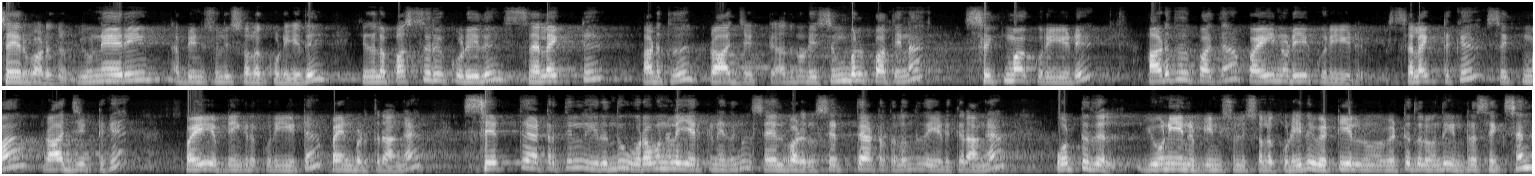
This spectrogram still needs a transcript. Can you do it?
செயற்பாடுகள் யுனேரி அப்படின்னு சொல்லி சொல்லக்கூடியது. இதில் ஃபஸ்ட் இருக்கக்கூடியது செலக்ட் அடுத்தது ப்ராஜெக்ட் அதனுடைய சிம்பிள் பார்த்தீங்கன்னா சிக்மா குறியீடு. அடுத்தது பார்த்தீங்கன்னா பையனுடைய குறியீடு. செலக்ட்டுக்கு சிக்மா ப்ராஜெக்ட்டுக்கு பை அப்படிங்கிற குறியீட்டை பயன்படுத்துகிறாங்க செட் தேட்டத்தில் இருந்து உறவுநிலை ஏற்கனவே செயல்பாடுகள் செட் தேட்டத்திலேருந்து இதை எடுக்கிறாங்க. ஒட்டுதல் யூனியன் அப்படின்னு சொல்லி சொல்லக்கூடியது. வெட்டியல் வெட்டுதல் வந்து இன்டர்செக்ஷன்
